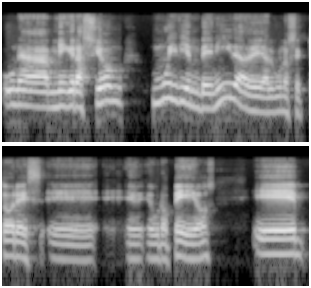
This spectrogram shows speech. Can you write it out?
una migración muy bienvenida de algunos sectores eh, e, europeos, eh,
